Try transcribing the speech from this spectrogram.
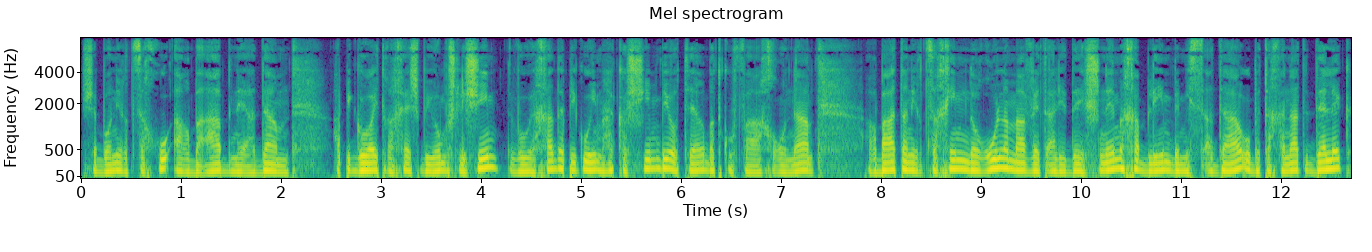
שבו נרצחו ארבעה בני אדם. הפיגוע התרחש ביום שלישי, והוא אחד הפיגועים הקשים ביותר בתקופה האחרונה. ארבעת הנרצחים נורו למוות על ידי שני מחבלים במסעדה ובתחנת דלק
